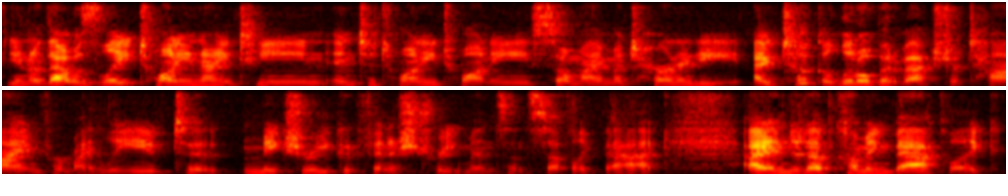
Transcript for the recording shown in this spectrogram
you know, that was late 2019 into 2020. So my maternity, I took a little bit of extra time for my leave to make sure he could finish treatments and stuff like that. I ended up coming back like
